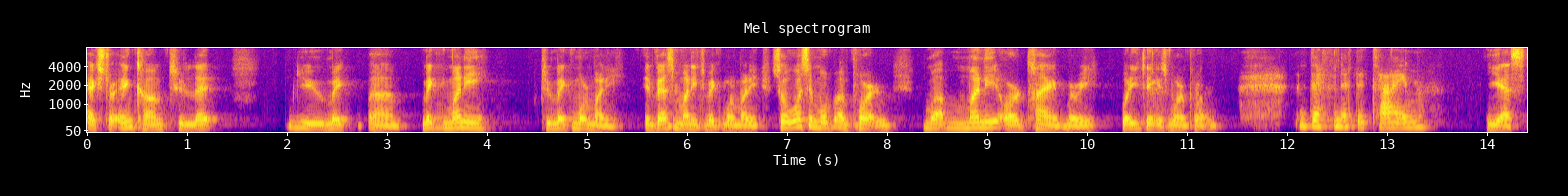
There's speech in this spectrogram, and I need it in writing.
extra income to let you make um, make money to make more money, invest money to make more money. So, what's more important, money or time, Marie? What do you think is more important? Definitely time. Yes,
